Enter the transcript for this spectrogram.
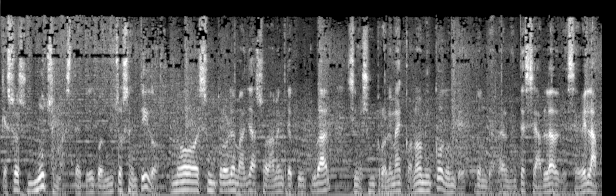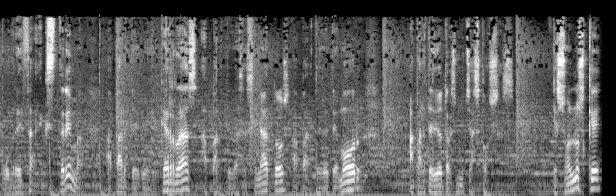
Que eso es mucho más tétrico en muchos sentidos. No es un problema ya solamente cultural, sino es un problema económico donde, donde realmente se habla, de, se ve la pobreza extrema, aparte de guerras, aparte de asesinatos, aparte de temor, aparte de otras muchas cosas, que son los que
